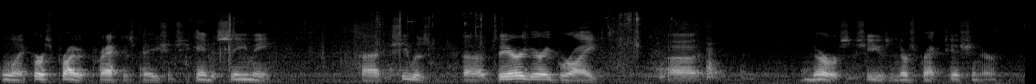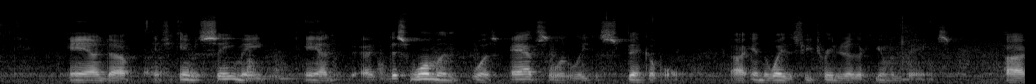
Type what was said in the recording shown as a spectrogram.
one of my first private practice patients, she came to see me. Uh, she was uh, very, very bright uh, nurse. She was a nurse practitioner, and uh, and she came to see me. And uh, this woman was absolutely despicable uh, in the way that she treated other human beings. Uh,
